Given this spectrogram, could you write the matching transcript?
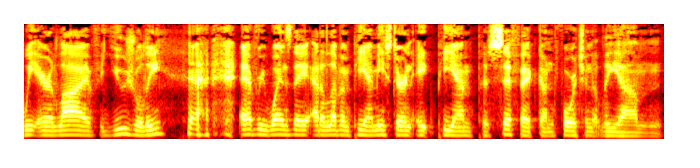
We air live usually every Wednesday at 11 p.m. Eastern, 8 p.m. Pacific. Unfortunately, um,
